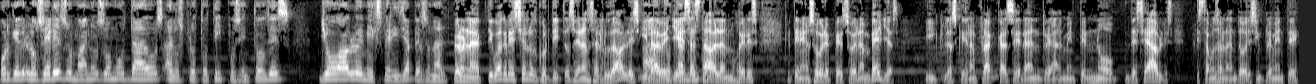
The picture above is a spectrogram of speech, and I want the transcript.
porque los seres humanos somos dados a los prototipos. Entonces, yo hablo de mi experiencia personal. Pero en la antigua Grecia los gorditos eran saludables y la ah, belleza estaba, las mujeres que tenían sobrepeso eran bellas y las que eran flacas eran realmente no deseables. Estamos hablando de simplemente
